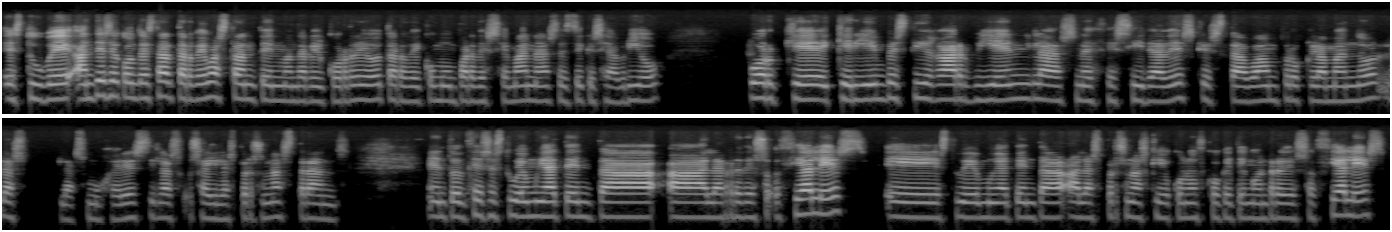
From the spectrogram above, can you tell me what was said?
estuve, antes de contestar, tardé bastante en mandar el correo, tardé como un par de semanas desde que se abrió, porque quería investigar bien las necesidades que estaban proclamando las, las mujeres y las, o sea, y las personas trans. Entonces estuve muy atenta a las redes sociales, eh, estuve muy atenta a las personas que yo conozco que tengo en redes sociales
